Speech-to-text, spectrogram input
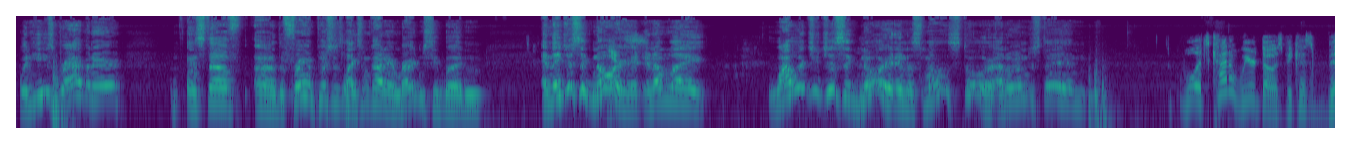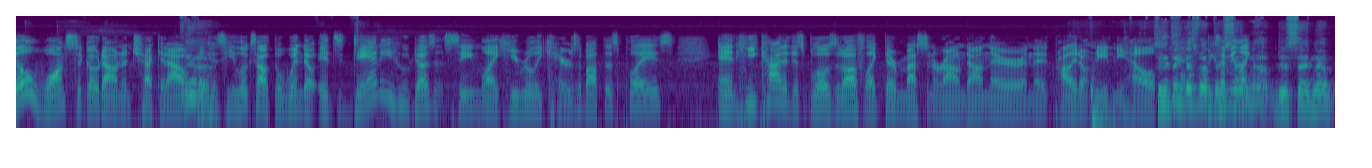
when he's grabbing her and stuff, uh, the friend pushes like some kind of emergency button, and they just ignore yes. it, and I'm like, why would you just ignore it in a small store? I don't understand. Well, it's kind of weird though, is because Bill wants to go down and check it out yeah. because he looks out the window. It's Danny who doesn't seem like he really cares about this place, and he kind of just blows it off like they're messing around down there and they probably don't need any help. So you think that's what because, they're I mean, setting like, up? Just setting up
